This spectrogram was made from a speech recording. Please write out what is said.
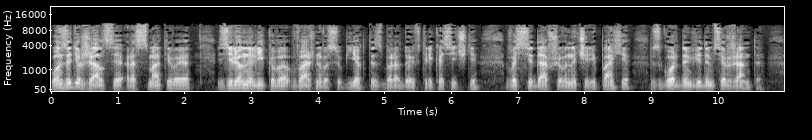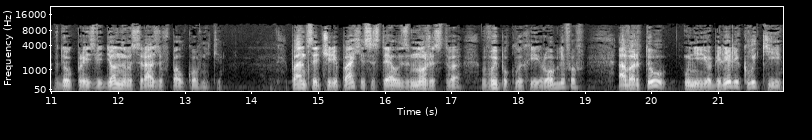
Он задержался, рассматривая зелено-ликого важного субъекта с бородой в три косички, восседавшего на черепахе с гордым видом сержанта, вдруг произведенного сразу в полковнике. Панцирь черепахи состоял из множества выпуклых иероглифов, а во рту у нее белели клыки,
